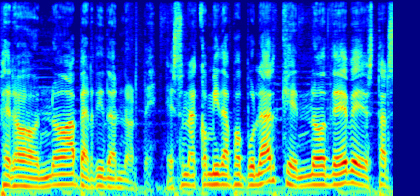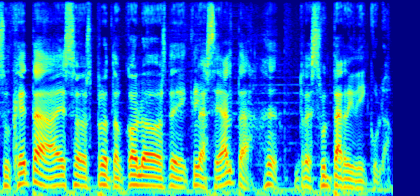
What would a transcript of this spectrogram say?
pero no ha perdido el norte. Es una comida popular que no debe estar sujeta a esos protocolos de clase alta. Resulta ridículo.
